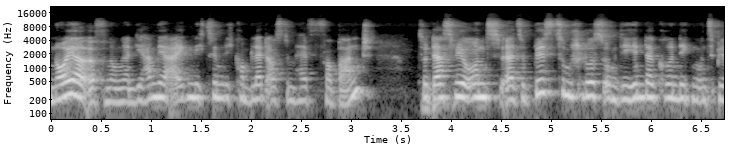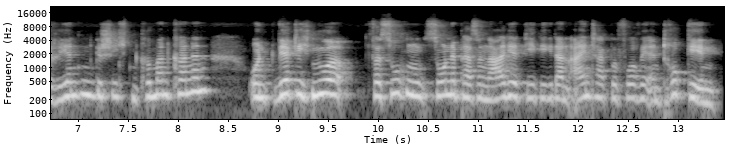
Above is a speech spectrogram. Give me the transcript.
Neueröffnungen, die haben wir eigentlich ziemlich komplett aus dem Heft verbannt, sodass wir uns also bis zum Schluss um die hintergründigen, inspirierenden Geschichten kümmern können und wirklich nur versuchen, so eine Personalie, die geht dann einen Tag bevor wir in Druck gehen,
